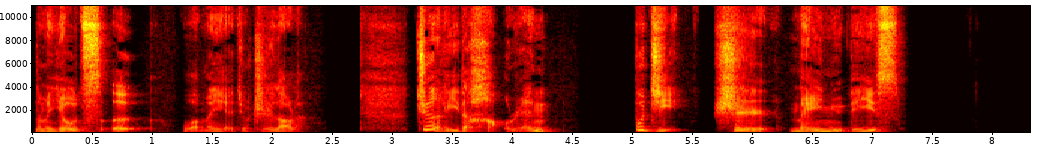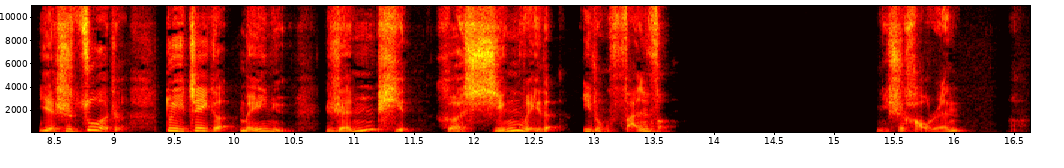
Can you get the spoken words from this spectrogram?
那么由此我们也就知道了，这里的好人不仅是美女的意思，也是作者对这个美女人品和行为的一种反讽。你是好人啊，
